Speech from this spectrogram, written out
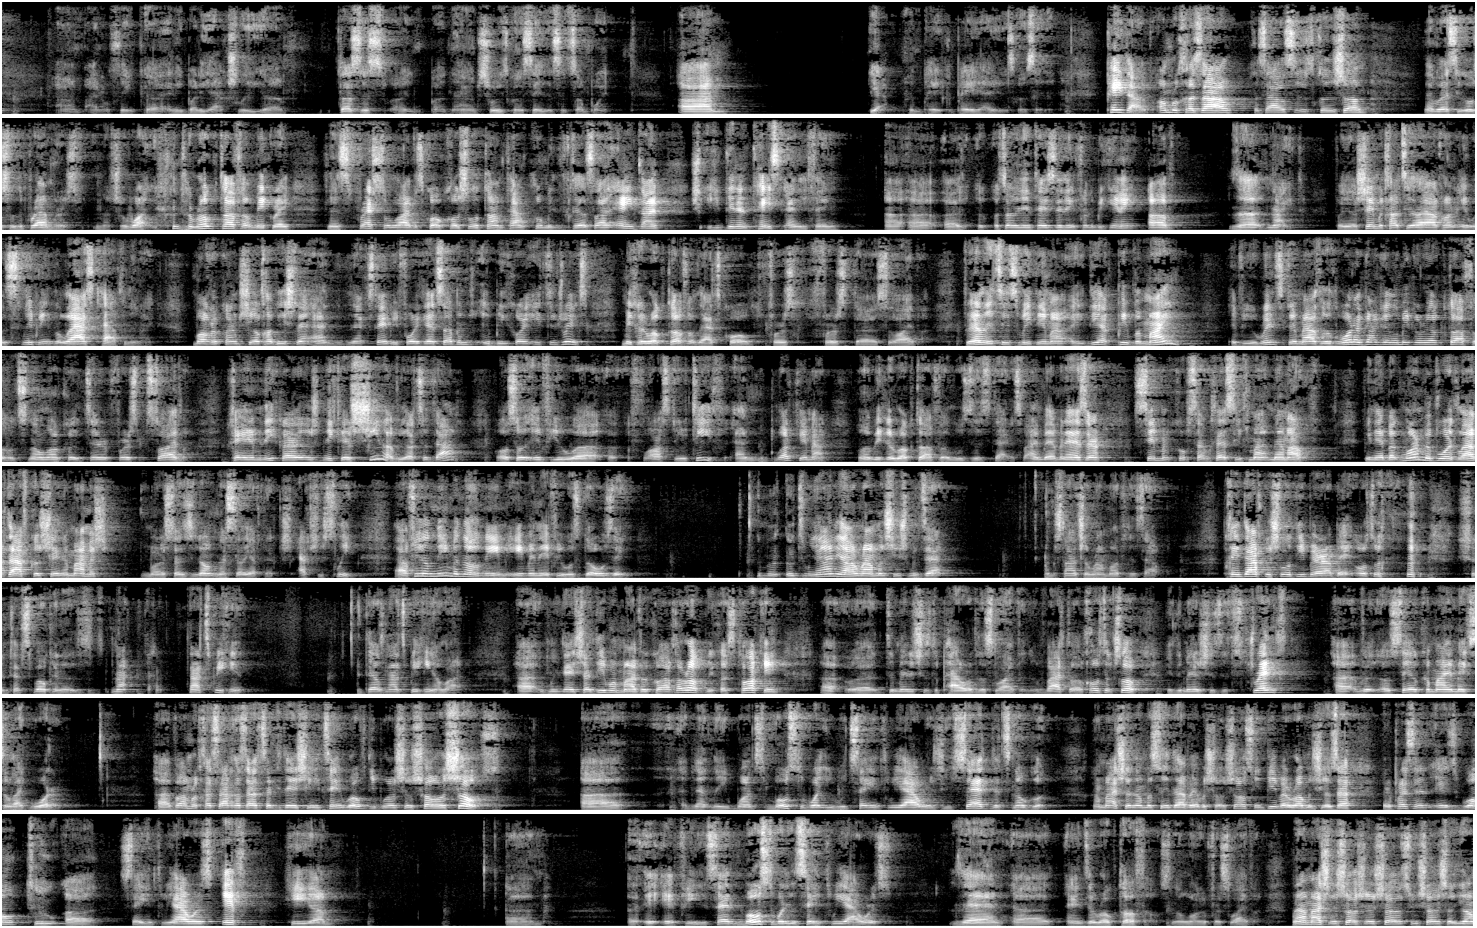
Um, I don't think uh, anybody actually uh, does this, I, but I'm sure he's going to say this at some point. Um, yeah, and pay, pay is going to say that. Pay down. Amr Chazal, Chazal says Chazal, nevertheless he goes for the parameters. I'm not sure why. the Rok Tafel Mikre, this fresh alive is called Koshel Tam Tam Klum Anytime he didn't taste anything, uh, uh, uh, so he didn't taste anything from the beginning of the night. But Yoshem he was sleeping the last half of the night. And the next day, before he gets up and before he eats and drinks, Mikra that's called first first uh, saliva. If you rinse their mouth with water, it's no longer considered first saliva. Also, if you uh, flossed your teeth and blood came out, loses status. Fine, Bebenezer, Simon Kup Samchesif Memalef. Vine Bagmor Mevord Lav Dafka Mamish. Mora says you don't necessarily have to actually sleep. Feel Nima no Nim, even if he was dozing. I'm not sure I'm left this out. Also, shouldn't have spoken. Not not speaking. It tells not speaking a lot. Uh, because talking uh, uh, diminishes the power of the saliva. It diminishes its strength. Oseo makes it like water. Uh, evidently, once most of what you would say in three hours you said, that's no good. When a person is wont to uh, say in three hours, if he um, um, uh, if he said most of what he would say in three hours, then uh, ends a rok tofel. It's no longer for saliva. Yom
